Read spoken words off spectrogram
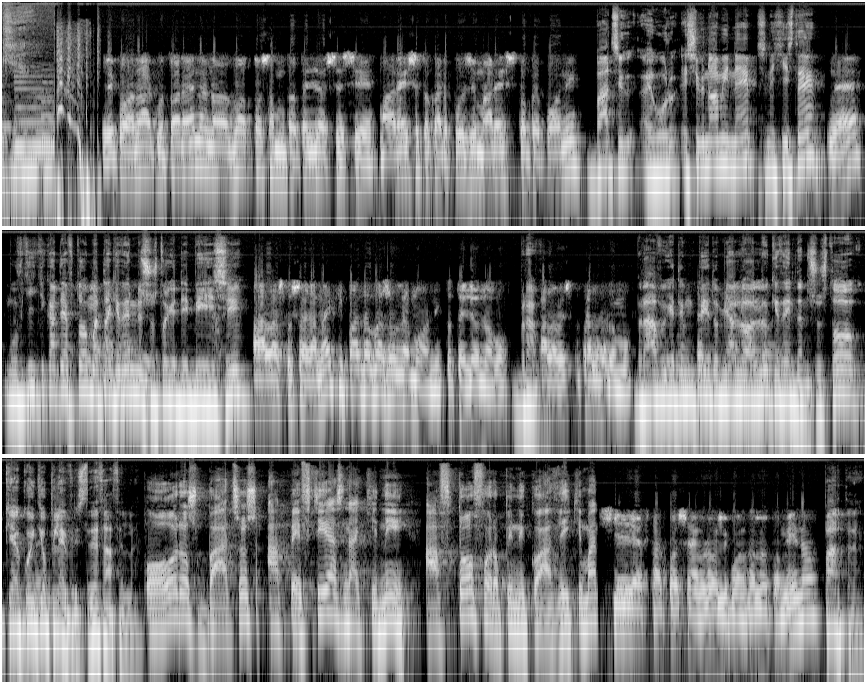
like you. Λοιπόν, άκου τώρα ένα να δω πώς θα μου το τελειώσεις εσύ. Μ' αρέσει το καρπούζι, μ' αρέσει το πεπόνι. Μπάτσι, εγώ, ε, συγγνώμη, ναι, συνεχίστε. Ναι. Μου βγήκε κάτι αυτόματα και δεν είναι σωστό για την ποιήση. Αλλά στο σαγανάκι πάντα βάζω λεμόνι. Το τελειώνω εγώ. Μπράβο. Κατάλαβε το talento μου. Μπράβο, γιατί μου πήγε το μυαλό αλλού και δεν ήταν σωστό και ακούει και ο πλεύρης. Δεν θα ήθελα. Ο όρος μπάτσος απευθείας να κινεί αυτόφορο ποινικό αδίκημα. 1700 ευρώ λοιπόν θέλω το μήνα. Πάρτε.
